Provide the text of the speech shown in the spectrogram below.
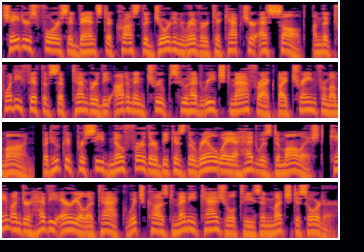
Chaytor's force advanced across the Jordan River to capture Es Salt. On 25 September, the Ottoman troops who had reached Mafraq by train from Amman, but who could proceed no further because the railway ahead was demolished, came under heavy aerial attack which caused many casualties and much disorder.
